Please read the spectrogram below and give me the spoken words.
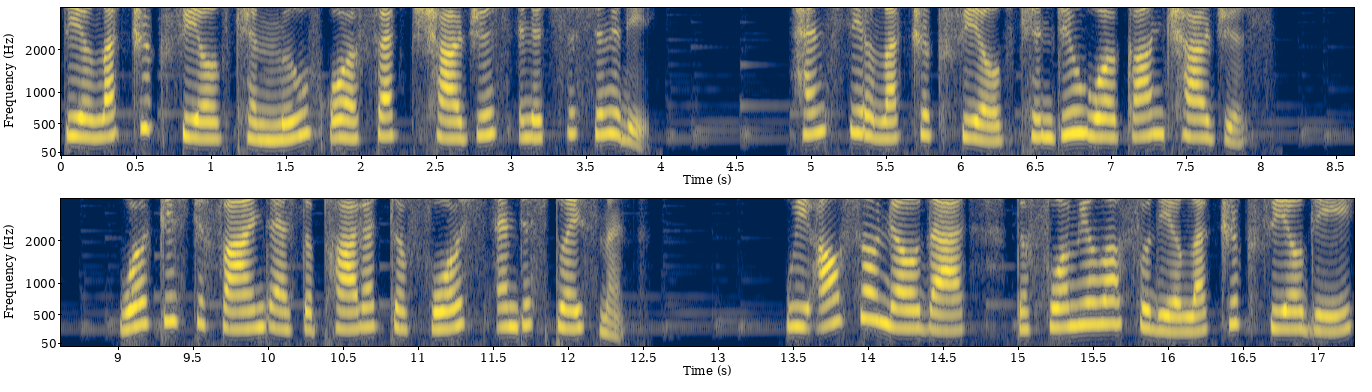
The electric field can move or affect charges in its vicinity. Hence the electric field can do work on charges. Work is defined as the product of force and displacement. We also know that the formula for the electric field E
